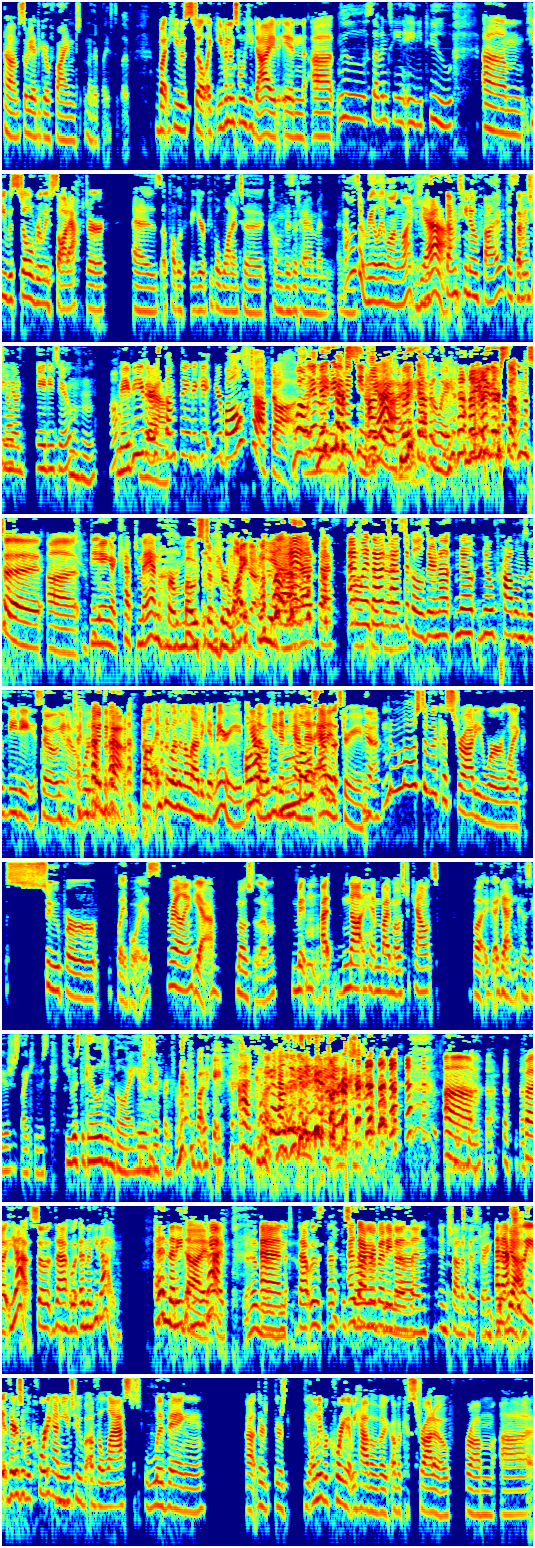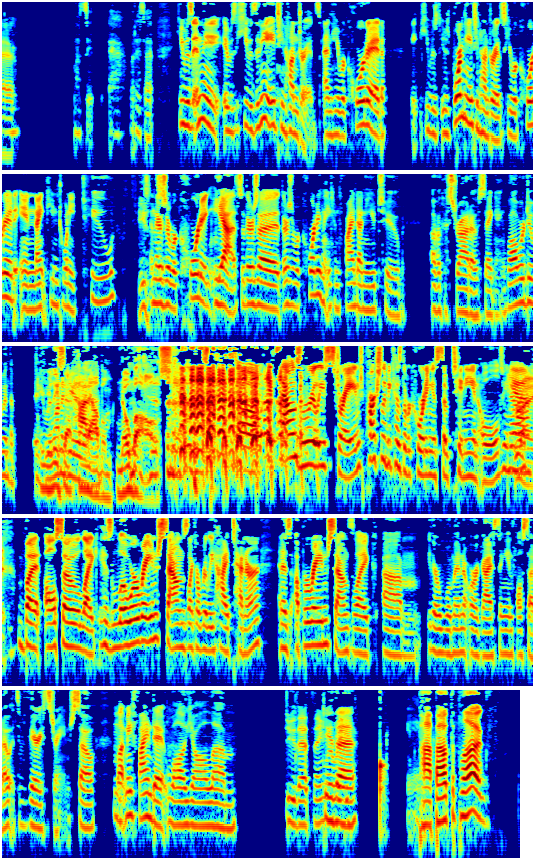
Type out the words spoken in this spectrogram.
um, so he had to go find another place to live but he was still like even until he died in uh, 1782 um, he was still really sought after as a public figure people wanted to come visit him and, and That was a really long life. Yeah. 1705 to 1782. Mhm. Maybe there's Yeah. something to getting your balls chopped off. Well, in the maybe there's- 1700s, yeah, most definitely. maybe there's something to uh, being a kept man for most of your life. Yeah. Yeah, that, that's And without good. testicles, there are no, no no problems with VD. So you know we're good to go. Well, and he wasn't allowed to get married, Oh, so no. he didn't have Most that added the- stream. yeah, Most of the castrati were like super playboys. really. Yeah, most of them. Ma- I- not him by most accounts, but again, because he was just like he was he was the golden boy. He was different from everybody. I've got But- to go. um, but yeah, so that w- and then he died. and then he died. He died, And, then and he- that was that's the As story of everybody the, does uh, in in shot of history. And Yeah. actually, there's a recording on YouTube of the last living. Uh, there's there's the only recording that we have of a of a castrato from. Uh, let's see, what is it? He was in the it was he was in the 1800s and he recorded. He was he was born in the 1800s. He recorded in 1922, Jesus. and there's a recording. Yeah, so there's a there's a recording that you can find on YouTube of a castrato singing while we're doing the. If he you released wanna that hot the- album, No Balls. so it sounds really strange, partially because the recording is so tinny and old, you know. Yeah. Right. But also, like his lower range sounds like a really high tenor, and his upper range sounds like um, either a woman or a guy singing in falsetto. It's very strange. So let me find it while y'all um, do that thing. do where the. Pop out the plugs.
